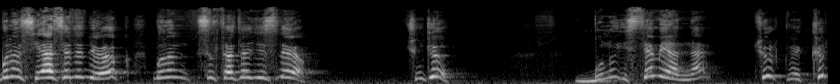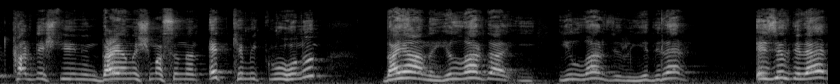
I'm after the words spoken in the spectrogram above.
Bunun siyaseti de yok, bunun stratejisi de yok. Çünkü bunu istemeyenler Türk ve Kürt kardeşliğinin dayanışmasının et kemik ruhunun dayağını yıllarda yıllardır yediler, ezildiler.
